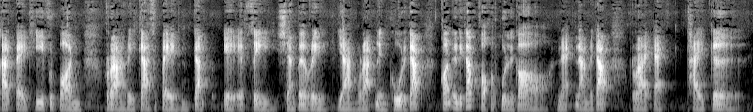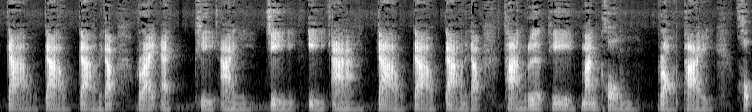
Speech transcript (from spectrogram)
กัสไปที่ฟุตบอลลาลีกาสเปนกับ AFC แชมเปี้ยนส์ลีกอย่างละหนึ่งคู่นะครับ ก่อนอื่นนะครับขอขอบคุณเลยก็แนะนำนะครับไลน์ at Tiger 999 นะครับ ไลน์ at t i g e r 999 นะครับ ทางเลือกที่มั่นคงปลอดภัย ครบ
